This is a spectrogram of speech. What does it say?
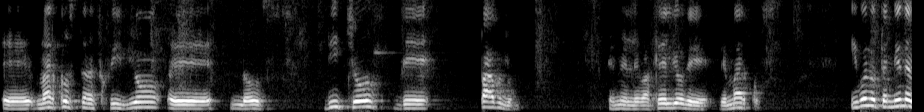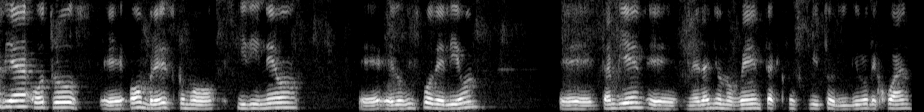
eh, Marcos transcribió eh, los dichos de Pablo en el Evangelio de Marcos. Y bueno, también había otros eh, hombres como Irineo, eh, el obispo de León, eh, también en el año 90 que fue escrito el libro de Juan,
